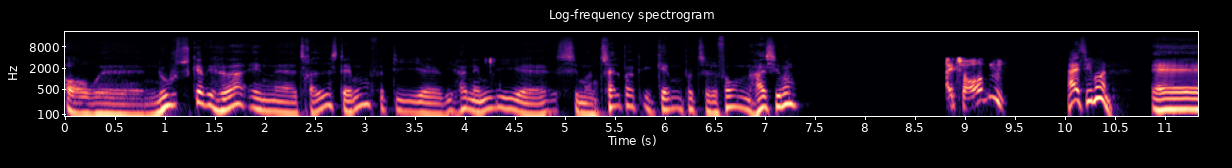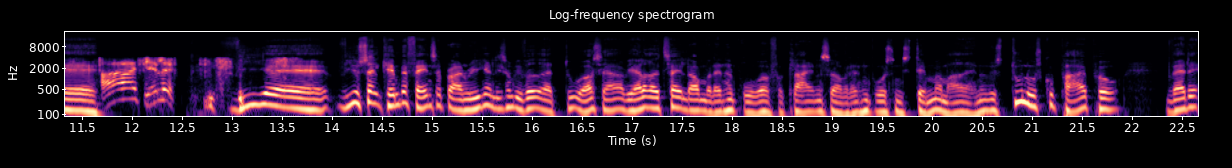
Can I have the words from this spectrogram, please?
Og øh, nu skal vi høre en øh, tredje stemme, fordi øh, vi har nemlig øh, Simon Talbot igennem på telefonen. Hej Simon. Hej Torben. Hej Simon! Øh, Hej Fjelle. vi, øh, vi er jo selv kæmpe fans af Brian Regan, ligesom vi ved, at du også er, og vi har allerede talt om, hvordan han bruger forklejninger, og hvordan han bruger sin stemme og meget andet. Hvis du nu skulle pege på, hvad det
